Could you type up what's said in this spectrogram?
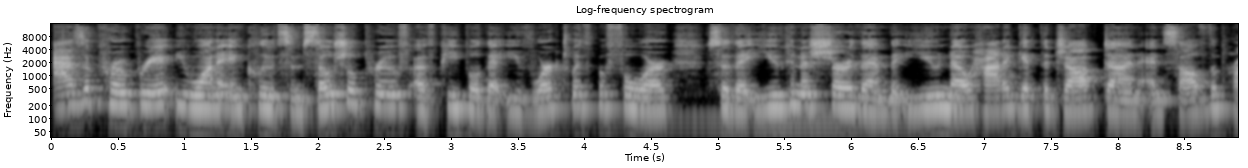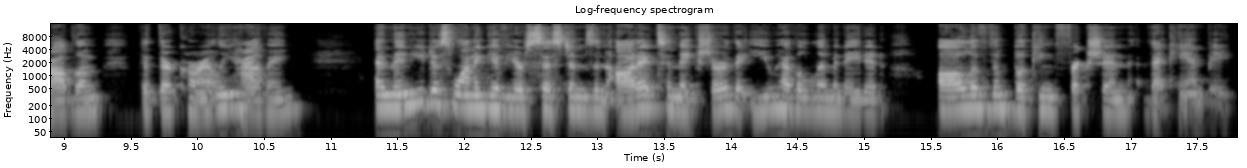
As appropriate, you want to include some social proof of people that you've worked with before so that you can assure them that you know how to get the job done and solve the problem that they're currently having. And then you just want to give your systems an audit to make sure that you have eliminated all of the booking friction that can be.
